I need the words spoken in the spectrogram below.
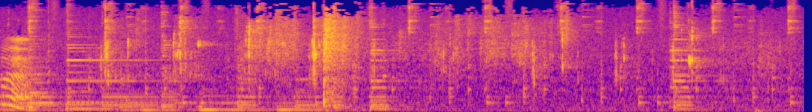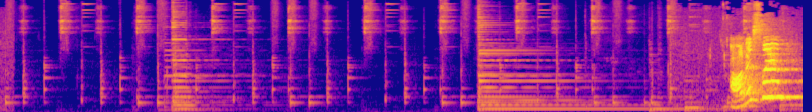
Hmm. Honestly,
